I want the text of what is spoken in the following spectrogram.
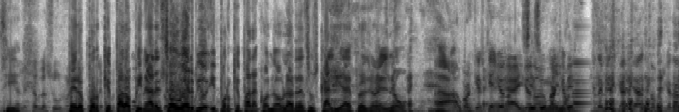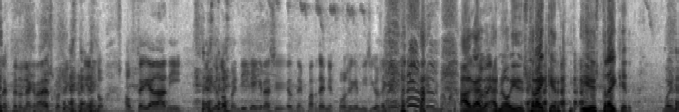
Sí. Pero ¿por qué para opinar el soberbio y por qué para cuando hablar de sus calidades profesionales no? Ah, No, porque es que yo no, yo sí no a hablar de mis calidades profesionales, pero le agradezco, señor Nieto, a usted y a Dani, que Dios los bendiga y gracias de parte de mi esposa y de mis hijos. y de- de mi mamá. hágale. Ah, no, y de Striker. Y de Striker. Bueno.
